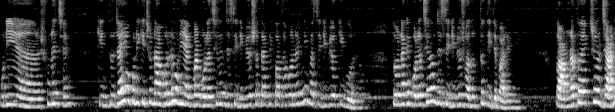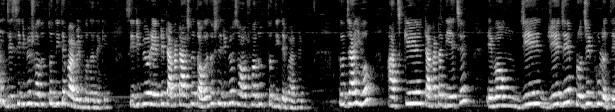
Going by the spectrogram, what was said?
উনি শুনেছেন। কিন্তু যাই হোক, উনি কিছু না বললে উনি একবার বলেছিলেন যে সিডিপিওর সাথে আপনি কথা বলেননি বা সিডিপিও কি বলল। তো ওনাকে বলেছিলাম যে সিডিপিও সদুত্তর দিতে পারেননি। তো আমরা তো অ্যাকচুয়াল জানি যে সিডিপিও সদুত্তর দিতে পারবেন কোথা থেকে। সিডিপিওর এন্ডে টাকাটা আসলে তবে তো সিডিপিও সদুত্তর দিতে পারবেন তো যাই হোক, আজকে টাকাটা দিয়েছেন এবং যে যে যে প্রজেক্টগুলোতে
